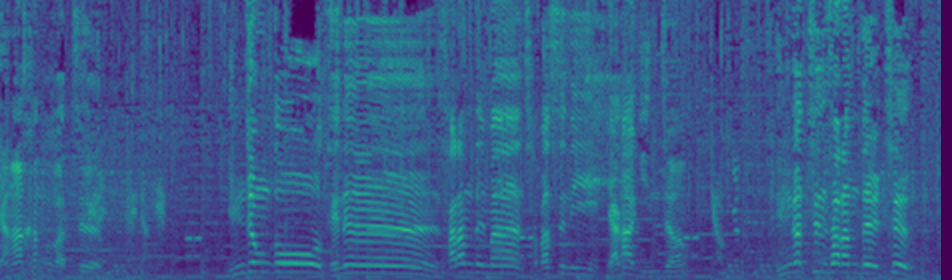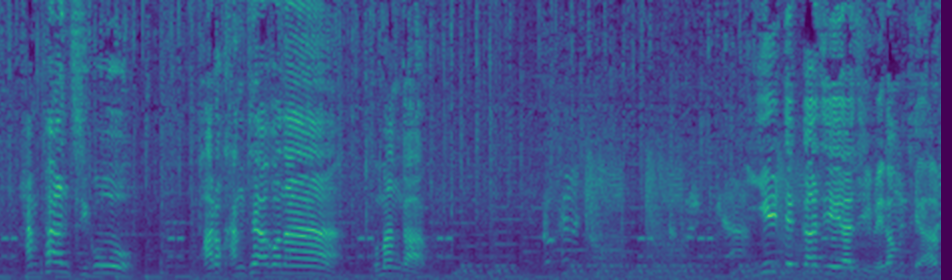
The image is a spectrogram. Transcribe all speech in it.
양악한 것 같은 인정도 되는 사람들만 잡았으니 양악 인정. 님 같은 사람들 특 한 판 지고 바로 강퇴하거나 도망감. 이길 때까지 해야지 왜 강퇴함?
